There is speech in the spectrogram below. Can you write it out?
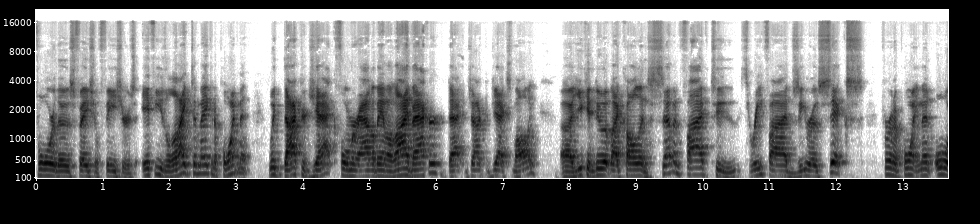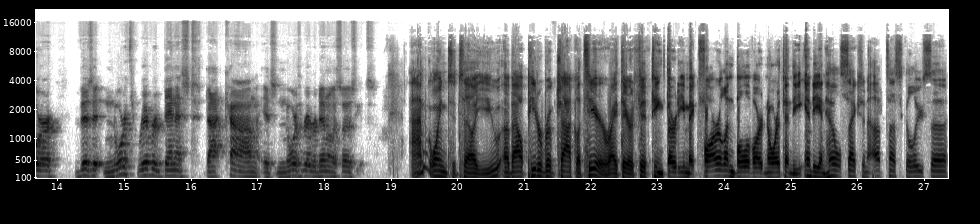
for those facial features. If you'd like to make an appointment with Dr. Jack, former Alabama linebacker, Dr. Jack Smalley, uh, you can do it by calling 752 3506 for an appointment or visit northriverdentist.com. It's North River Dental Associates. I'm going to tell you about Peterbrook Chocolatier right there at 1530 McFarland Boulevard North in the Indian Hills section of Tuscaloosa.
